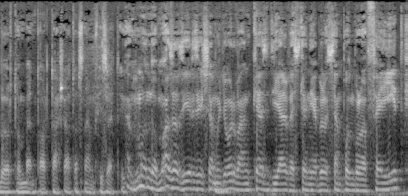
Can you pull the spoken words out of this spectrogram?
börtönben tartását azt nem fizetik. Mondom, az az érzésem, hogy Orbán kezdi elveszteni ebből a szempontból a fejét,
